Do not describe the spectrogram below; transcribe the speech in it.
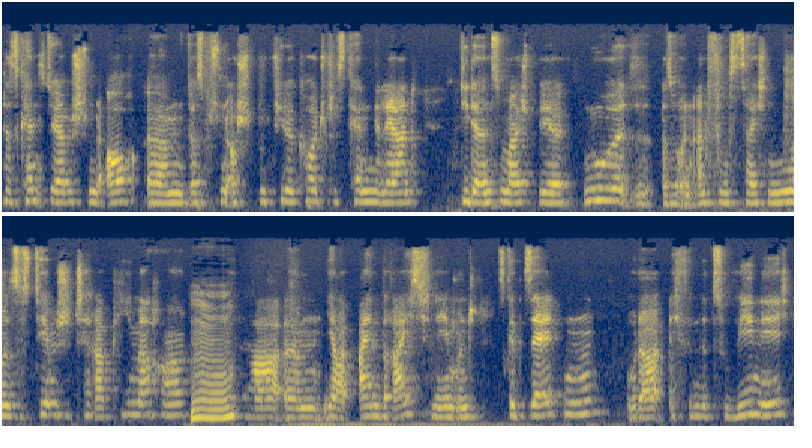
das kennst du ja bestimmt auch. Ähm, du hast bestimmt auch schon viele Coaches kennengelernt, die dann zum Beispiel nur, also in Anführungszeichen nur systemische Therapie machen mhm. oder ähm, ja, einen Bereich nehmen. Und es gibt selten oder ich finde zu wenig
